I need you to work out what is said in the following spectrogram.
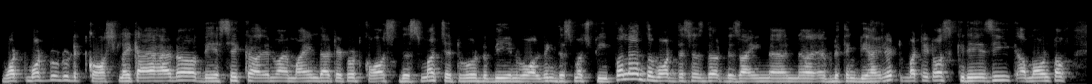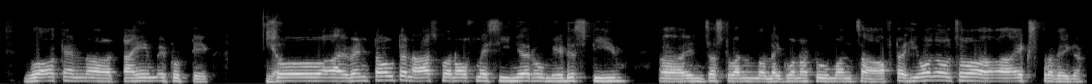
What what would it cost? Like I had a basic uh, in my mind that it would cost this much. It would be involving this much people, and the, what this is the design and uh, everything behind it. But it was crazy amount of work and uh, time it would take. Yeah. So I went out and asked one of my senior who made his team uh, in just one like one or two months after. He was also uh, ex Pravega.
